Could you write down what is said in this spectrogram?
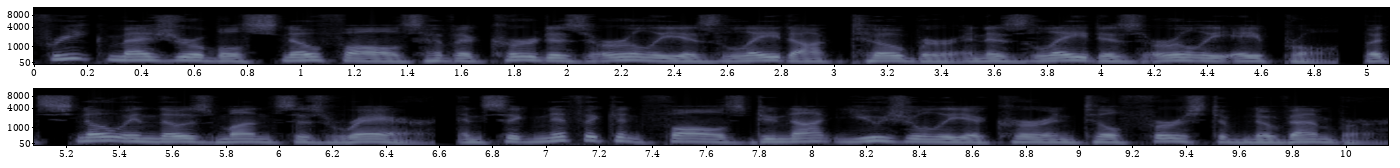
Freak measurable snowfalls have occurred as early as late October and as late as early April, but snow in those months is rare, and significant falls do not usually occur until 1 November.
